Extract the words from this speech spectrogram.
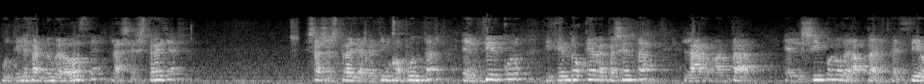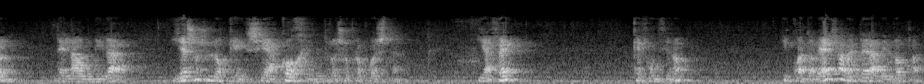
Utiliza el número 12, las estrellas, esas estrellas de cinco puntas, en círculo, diciendo que representa la hermandad, el símbolo de la perfección, de la unidad. Y eso es lo que se acoge dentro de su propuesta. Y a que funcionó. Y cuando veáis la bandera de Europa,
